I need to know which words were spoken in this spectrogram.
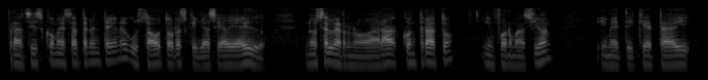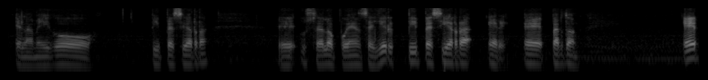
Francisco Mesa, 31 y Gustavo Torres, que ya se había ido. No se le renovará contrato, información y me etiqueta ahí el amigo Pipe Sierra. Eh, ustedes lo pueden seguir, Pipe Sierra R, eh, perdón, e,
